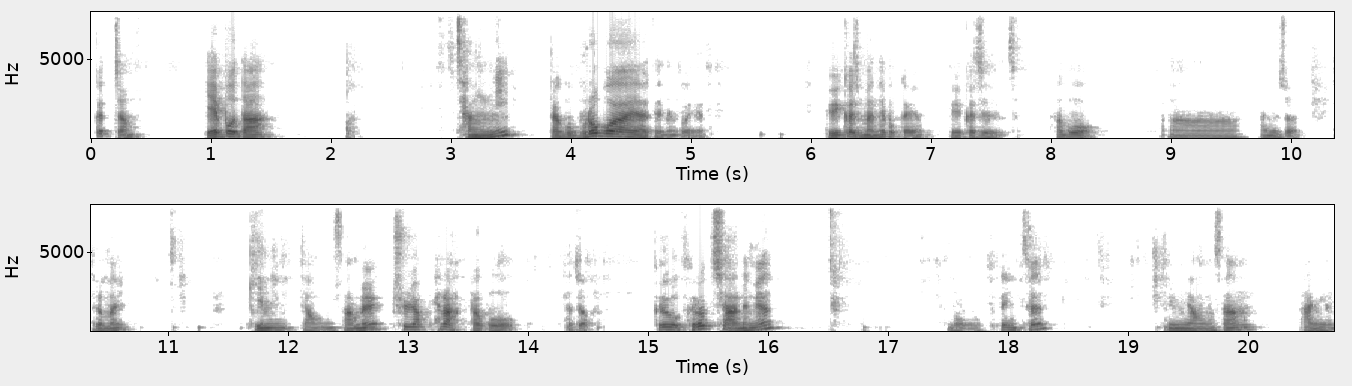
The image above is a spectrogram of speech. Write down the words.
끝점. 얘보다 작니? 라고 물어봐야 되는 거예요. 여기까지만 해볼까요? 여기까지 하고 어, 아니죠. 그러면 김영삼을 출력해라 라고 하죠. 그리고 그렇지 않으면 뭐 프린트 김영삼 아님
